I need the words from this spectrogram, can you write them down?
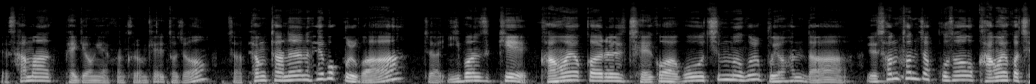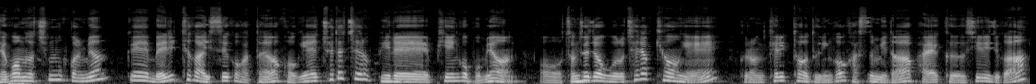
자, 사막 배경의 약간 그런 캐릭터죠. 자, 평타는 회복 불가. 자, 2번 스킬, 강화 효과를 제거하고 침묵을 부여한다. 이제 선턴 잡고서 강화 효과 제거하면서 침묵 걸면 꽤 메리트가 있을 것 같아요. 거기에 최대 체력 비례 피해인 거 보면, 어, 전체적으로 체력형의 그런 캐릭터들인 것 같습니다. 바이크 시리즈가.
